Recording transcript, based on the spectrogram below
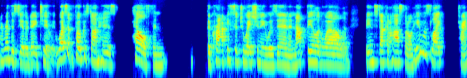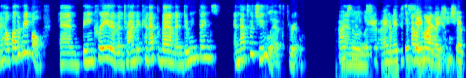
I read this the other day too. It wasn't focused on his health and the crappy situation he was in and not feeling well and being stuck in a hospital. He was like trying to help other people and being creative and trying to connect them and doing things. And that's what you lived through. Absolutely. And, and, it's the so same relationship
